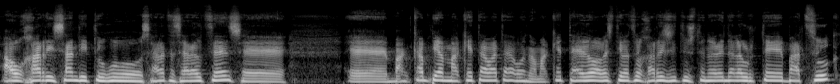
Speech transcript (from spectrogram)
hau jarri izan ditugu zarate zarautzen, ze e, bankampian maketa bat, bueno, maketa edo abesti batzuk jarri zituzten orain dela urte batzuk,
